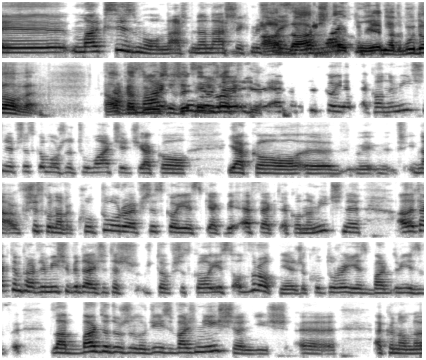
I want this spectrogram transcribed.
y, marksyzmu na, na naszych myśleniach. A zakształtuje nadbudowę. A tak, okazuje się, że jest odwrotnie. Że, że wszystko jest ekonomiczne, wszystko można tłumaczyć jako jako e, wszystko, nawet kulturę, wszystko jest jakby efekt ekonomiczny, ale tak naprawdę mi się wydaje, że też to wszystko jest odwrotnie, że kultura jest, bardzo, jest dla bardzo dużo ludzi jest ważniejsza niż e, ekonomia.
